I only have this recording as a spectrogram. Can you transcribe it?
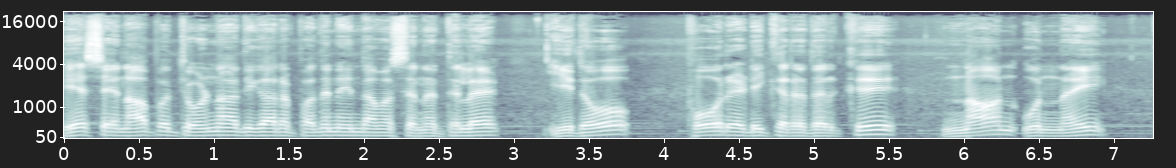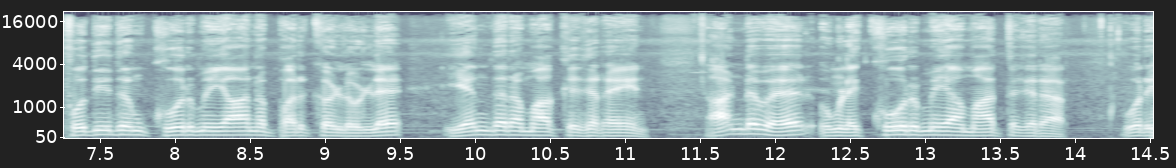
ஏசை நாற்பத்தி ஒன்றாம் அதிகாரம் பதினைந்தாம் வசனத்தில் இதோ போரடிக்கிறதற்கு நான் உன்னை புதிதும் கூர்மையான பற்களுள்ள இயந்திரமாக்குகிறேன். ஆண்டவர் உங்களை கூர்மையாக மாற்றுகிறார் ஒரு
